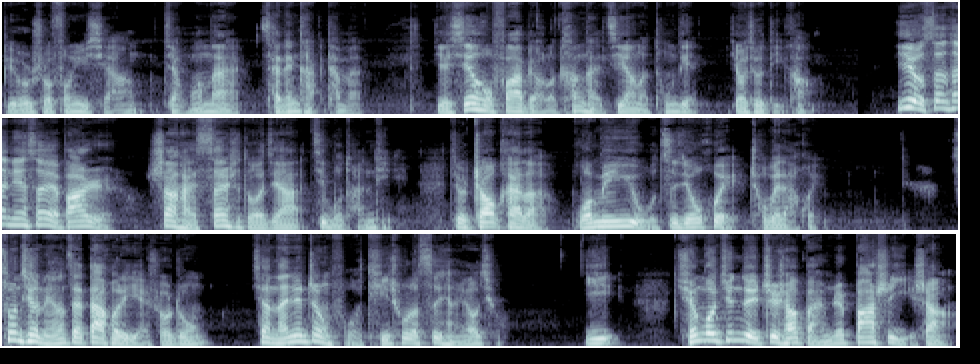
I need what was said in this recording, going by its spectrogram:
比如说冯玉祥、蒋光鼐、蔡天锴，他们也先后发表了慷慨激昂的通电，要求抵抗。一九三三年三月八日，上海三十多家进步团体就召开了国民御武自救会筹备大会。宋庆龄在大会的演说中，向南京政府提出了四项要求：一、全国军队至少百分之八十以上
